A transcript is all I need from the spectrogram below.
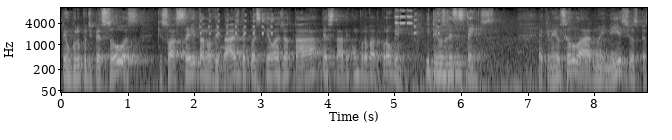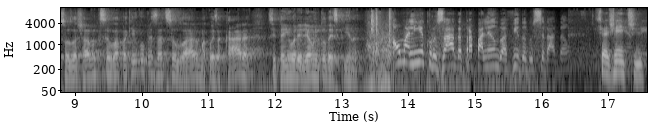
Tem um grupo de pessoas que só aceita a novidade depois que ela já está testada e comprovada por alguém. E tem os resistentes. É que nem o celular. No início, as pessoas achavam que celular, para que eu vou precisar de celular, uma coisa cara, se tem orelhão em toda a esquina? Há uma linha cruzada atrapalhando a vida do cidadão. Se a gente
